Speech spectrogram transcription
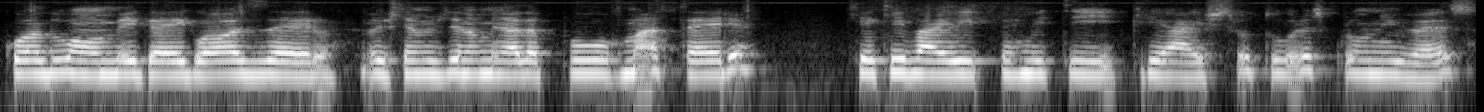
Quando o ômega é igual a zero, nós temos denominada por matéria, que aqui vai permitir criar estruturas para o universo.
